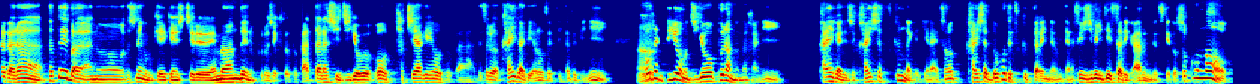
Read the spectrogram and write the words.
だから、例えば、あの、私なんかも経験している M&A のプロジェクトとか、新しい事業を立ち上げようとか、でそれは海外でやろうぜって言ったときに、当然事業も事業プランの中に、海外でじゃあ会社作んなきゃいけない。その会社どこで作ったらいいんだろうみたいなフィジビリティスタディがあるんですけど、そこの、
